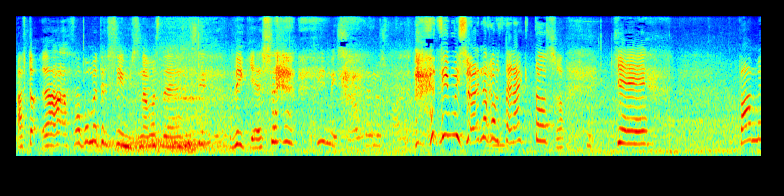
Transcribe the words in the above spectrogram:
αυτό, α, θα πούμε 3,5 να είμαστε δίκαιες. Θύμισο, τέλος πάντων. Τι μισό, ένα χαμστεράκι τόσο. Και πάμε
